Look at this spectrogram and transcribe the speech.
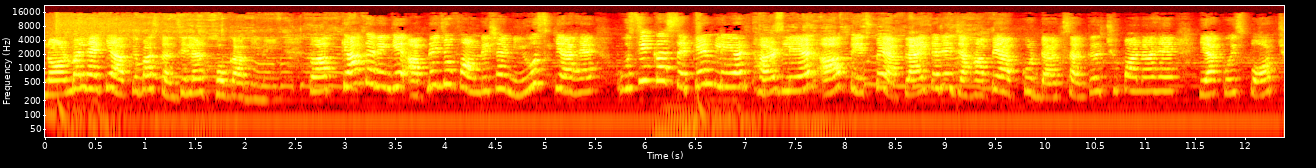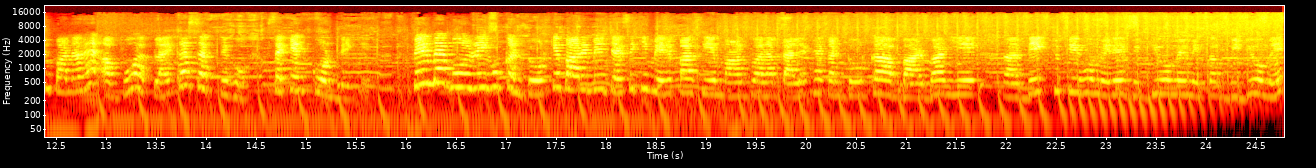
नॉर्मल है कि आपके पास कंसीलर होगा भी नहीं। तो आप क्या करेंगे, आपने जो फाउंडेशन यूज़ किया है, उसी का सेकेंड लेयर थर्ड लेयर आप फेस पे अप्लाई करें, जहाँ पे आपको डार्क सर्कल छुपाना है या कोई स्पॉट छुपाना है अब वो अप्लाई कर सकते हो सेकेंड कोट देके। फिर मैं बोल रही हूँ कंटोर के बारे में, जैसे कि मेरे पास ये मार्क वाला पैलेट है कंटोर का आप बार बार ये देख चुके हो मेरे वीडियो में, मेकअप वीडियो में।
